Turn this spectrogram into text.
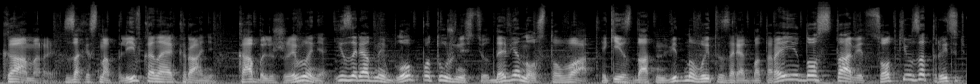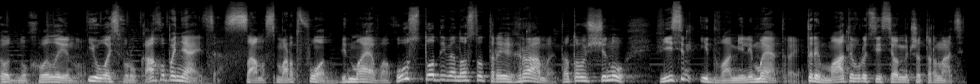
камери, захисна плівка на екрані, кабель живлення і зарядний блок потужністю 90 Вт, який здатен відновити заряд батареї до 100% за 31 хвилину. І ось в руках опиняється сам смартфон. Він має вагу 193 грами та товщину 8,2 мм. Тримати в руці Xiaomi 14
